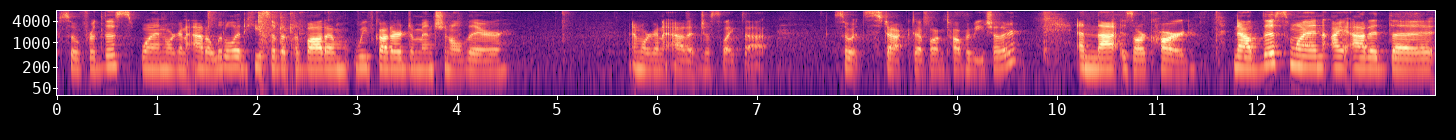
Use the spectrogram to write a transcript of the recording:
So for this one, we're going to add a little adhesive at the bottom. We've got our dimensional there. And we're going to add it just like that. So it's stacked up on top of each other. And that is our card. Now this one, I added the,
